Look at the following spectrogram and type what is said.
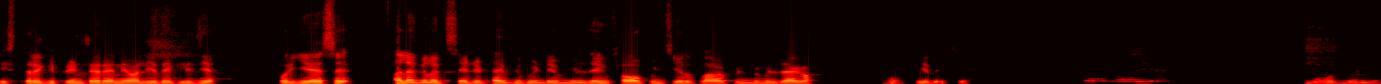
इस तरह की प्रिंटें रहने वाली है देख लीजिए। और ये ऐसे अलग अलग सेडेड टाइप की प्रिंटें भी मिल जाएगी। फ्लावर प्रिंट चाहिए तो फ्लावर प्रिंट भी मिल जाएगा। ये देखिए। बहुत बढ़िया।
